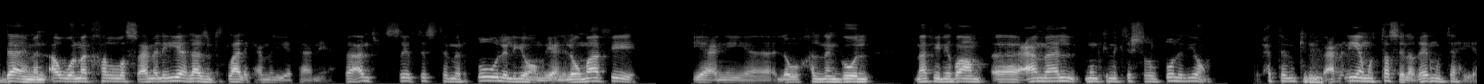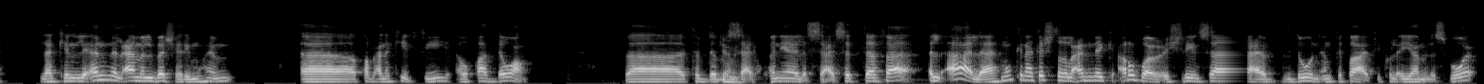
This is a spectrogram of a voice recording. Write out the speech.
دائما أول ما تخلص عملية لازم تطلع لك عملية ثانية. فأنت تصير تستمر طول اليوم. يعني لو ما في يعني آه، لو خلينا نقول ما في نظام آه، عمل ممكن إنك تشتغل طول اليوم. وحتى يمكن م. عملية متصلة غير منتهية. لكن لأن العمل البشري مهم آه، طبعا أكيد في أوقات دوام. فتبدأ من الساعة 8 إلى الساعة 6 فالآلة ممكن تشتغل عنك 24 ساعة بدون انقطاع في كل أيام الأسبوع.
